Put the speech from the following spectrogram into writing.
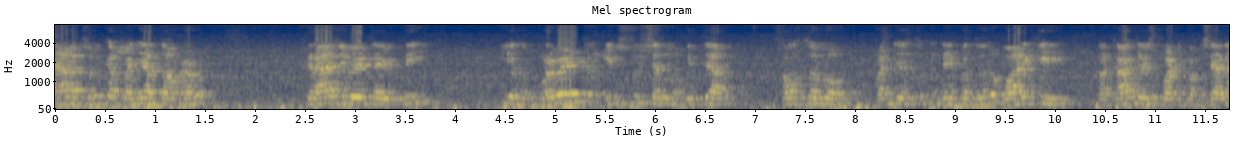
చాలా చురుగ్గా పనిచేస్తూ ఉన్నాడు. గ్రాడ్యుయేట్ అయింది ఈ యొక్క ప్రైవేట్ ఇన్స్టిట్యూషన్లో విద్య సంస్థల్లో పనిచేస్తున్న నేపథ్యంలో వారికి మన కాంగ్రెస్ పార్టీ పక్షాన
